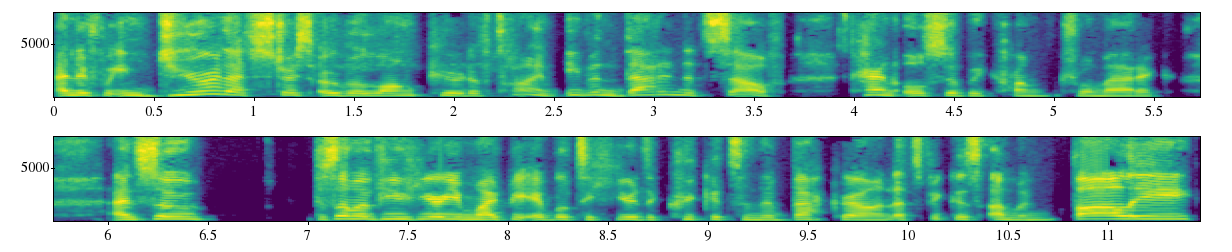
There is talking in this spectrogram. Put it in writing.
And if we endure that stress over a long period of time, even that in itself can also become traumatic. And so, for some of you here, you might be able to hear the crickets in the background. That's because I'm in Bali.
